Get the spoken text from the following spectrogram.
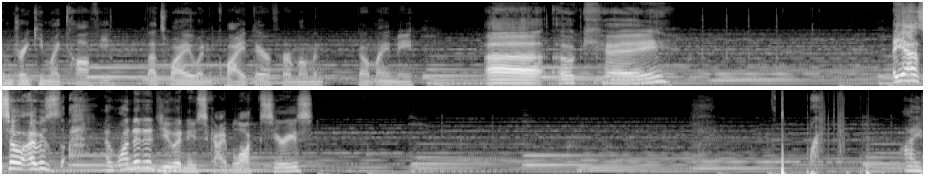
I'm drinking my coffee. That's why I went quiet there for a moment. Don't mind me. Uh, okay. Yeah, so I was... I wanted to do a new Skyblock series. I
